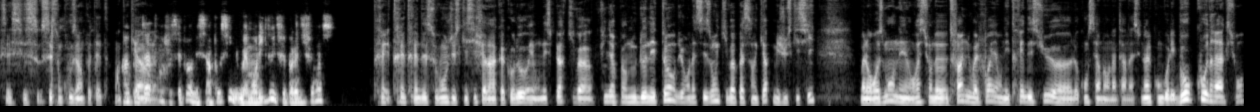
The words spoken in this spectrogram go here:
c'est, c'est, c'est son cousin peut-être. En tout ah, cas, peut-être, euh... je sais pas, mais c'est impossible. Même en Ligue 2, il ne fait pas la différence. Très, très, très décevant jusqu'ici, Shadrach Akolo, et on espère qu'il va finir par nous donner tort durant la saison et qu'il va passer un cap, mais jusqu'ici, malheureusement, on, est, on reste sur notre fin une nouvelle fois et on est très déçu euh, le concernant, l'international congolais. Beaucoup de réactions,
